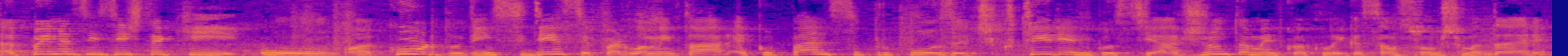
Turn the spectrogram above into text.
apenas existe aqui um acordo de incidência parlamentar, é que o PAN se propôs a discutir e negociar juntamente com a coligação Somos Madeira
